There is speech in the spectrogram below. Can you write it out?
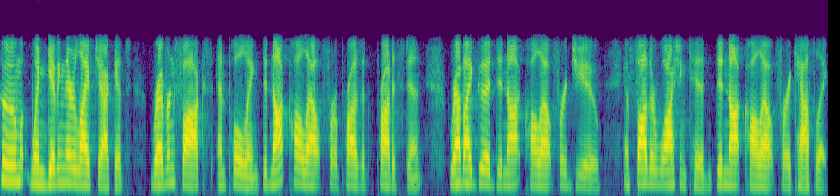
whom, when giving their life jackets, Reverend Fox and Poling did not call out for a Protestant, Rabbi Goode did not call out for a Jew, and Father Washington did not call out for a Catholic.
